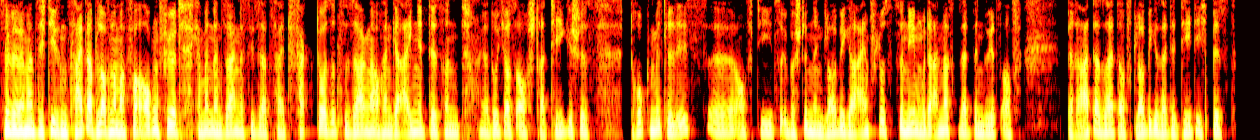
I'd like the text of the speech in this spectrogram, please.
Silvia, wenn man sich diesen Zeitablauf nochmal vor Augen führt, kann man dann sagen, dass dieser Zeitfaktor sozusagen auch ein geeignetes und ja durchaus auch strategisches Druckmittel ist, äh, auf die zu überstimmenden Gläubiger Einfluss zu nehmen? Oder anders gesagt, wenn du jetzt auf Beraterseite, auf Gläubigerseite tätig bist,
